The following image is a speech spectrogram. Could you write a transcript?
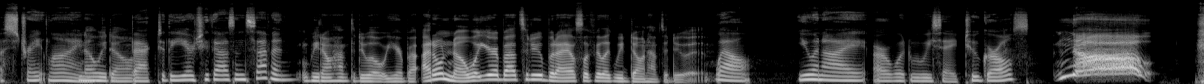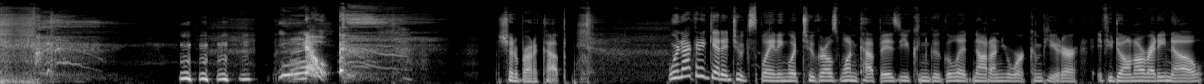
a straight line. No, we don't. Back to the year 2007. We don't have to do what you're about. I don't know what you're about to do, but I also feel like we don't have to do it. Well, you and I are what would we say, two girls? No. no. Should have brought a cup. We're not going to get into explaining what Two Girls, One Cup is. You can Google it, not on your work computer, if you don't already know.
